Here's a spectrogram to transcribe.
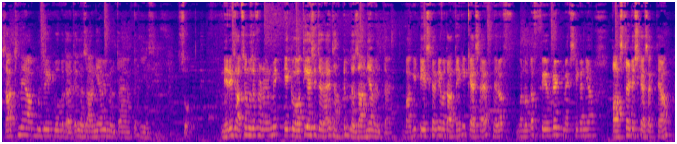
साथ में आप मुझे एक वो बताए थे लजानिया भी मिलता है यहाँ पे। यस सो मेरे हिसाब से मुझे मुजफ्फरनगर में एक लौती ऐसी जगह है जहाँ पे लजानिया मिलता है। बाकी टेस्ट करके बताते हैं कि कैसा है। मेरा one of the favourite Mexican या पास्ता डिश कह सकते हैं आप।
